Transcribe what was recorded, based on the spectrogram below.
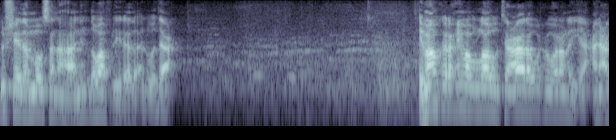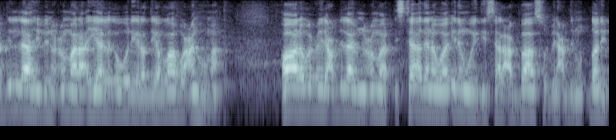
dusheeda mausan ahaanin dawaaf la yihahdo alwadaac imaamka raximah llahu tacaala wuxuu waranayaa can cabdillaahi bni cumara ayaa laga wariyey radia allahu canhuma qaala wuxuu yihi cabdillahi bni cumar ista'dana waa idan weydiisay alcabaasu bin cabdilmuطalib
